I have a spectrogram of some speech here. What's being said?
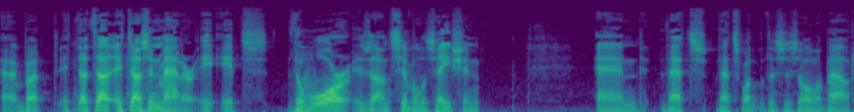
Uh, but it, it doesn't matter. It, it's the war is on civilization, and that's that's what this is all about.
